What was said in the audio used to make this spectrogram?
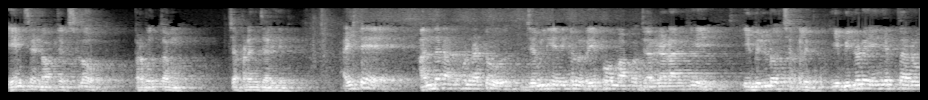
ఎయిమ్స్ అండ్ ఆబ్జెక్ట్స్లో ప్రభుత్వం చెప్పడం జరిగింది. అయితే అందరు అనుకున్నట్టు జమిలీ ఎన్నికలు రేపో మాపో జరగడానికి ఈ బిల్లులో చెప్పలేదు. ఈ బిల్లులో ఏం చెప్తారు?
